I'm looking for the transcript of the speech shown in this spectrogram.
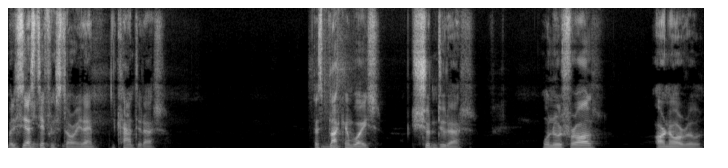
Well, you see, that's a different story. Then you can't do that. That's mm. black and white. You shouldn't do that. One rule for all, or no rule.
